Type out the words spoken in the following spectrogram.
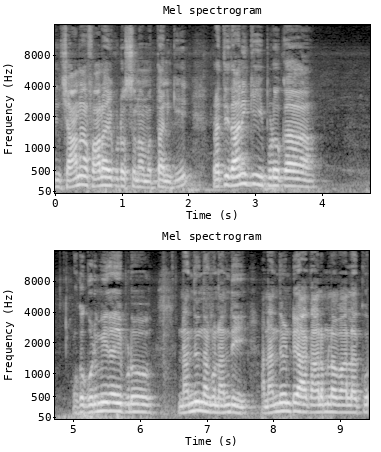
నేను చాలా ఫాలో అయ్యకుండా వస్తున్నా మొత్తానికి. ప్రతిదానికి ఇప్పుడు ఒక ఒక గుడి మీద ఇప్పుడు నంది ఉంది అనుకో నంది. ఆ నంది ఉంటే ఆ కాలంలో వాళ్ళకు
